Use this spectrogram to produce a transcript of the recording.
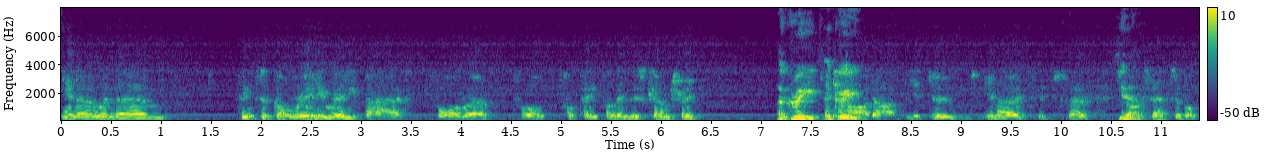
you know, and um, things have got really, really bad for uh, for for people in this country. Agreed. It's Agreed. hard art, you're doomed. You know, it's it's, uh, it's Yeah. not acceptable.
